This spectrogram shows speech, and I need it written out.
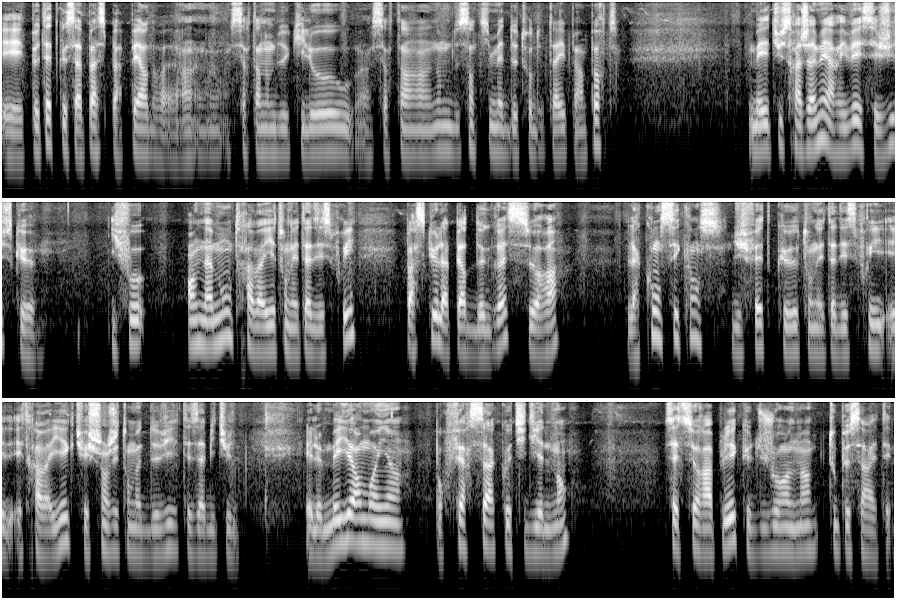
Et peut-être que ça passe par perdre un, certain nombre de kilos ou un certain nombre de centimètres de tour de taille, peu importe. Mais tu seras jamais arrivé. C'est juste que il faut en amont travailler ton état d'esprit parce que la perte de graisse sera la conséquence du fait que ton état d'esprit est, travaillé, que tu aies changé ton mode de vie et tes habitudes. Et le meilleur moyen pour faire ça quotidiennement, c'est de se rappeler que du jour au lendemain, tout peut s'arrêter.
